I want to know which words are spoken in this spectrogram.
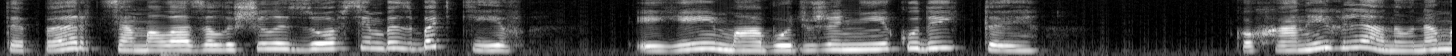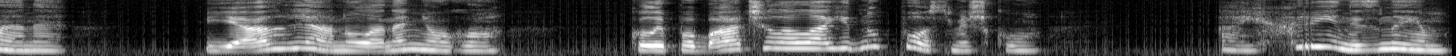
Тепер ця мала залишилась зовсім без батьків, і їй, мабуть, вже нікуди йти. Коханий глянув на мене. Я глянула на нього, коли побачила лагідну посмішку. Ай, хрін із ним.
